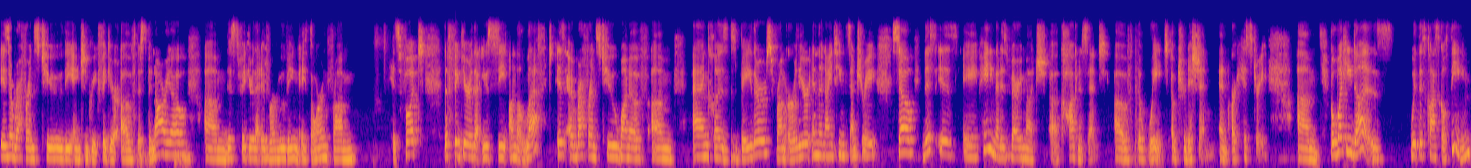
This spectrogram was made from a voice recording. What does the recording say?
is a reference to the ancient Greek figure of the spinario, um, this figure that is removing a thorn from his foot. The figure that you see on the left is a reference to one of um, Ingres bathers from earlier in the 19th century. So this is a painting that is very much uh, cognizant of the weight of tradition and art history. Um, but what he does with this classical theme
